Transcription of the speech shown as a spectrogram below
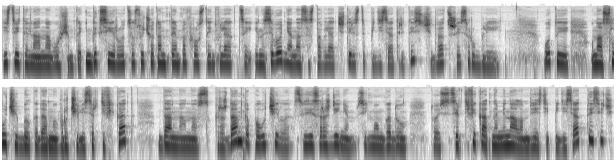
Действительно, она, в общем-то, индексируется с учетом темпов роста инфляции, и на сегодня она составляет 453 тысячи 26 рублей. Вот и у нас случай был, когда мы вручили сертификат, данная у нас гражданка получила в связи с рождением в седьмом году, то есть сертификат номиналом 250 тысяч,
